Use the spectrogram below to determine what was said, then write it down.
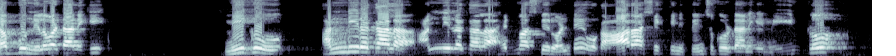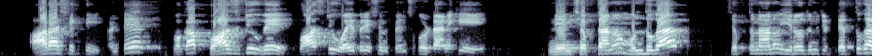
డబ్బు నిలవటానికి మీకు అన్ని రకాల అన్ని రకాల హెడ్మాస్ఫియర్ అంటే ఒక ఆరా శక్తిని పెంచుకోవడానికి మీ ఇంట్లో ఆరా శక్తి అంటే ఒక పాజిటివ్ వే పాజిటివ్ వైబ్రేషన్ పెంచుకోవడానికి నేను చెప్తాను. ముందుగా చెప్తున్నాను ఈ రోజు నుంచి డెత్గా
